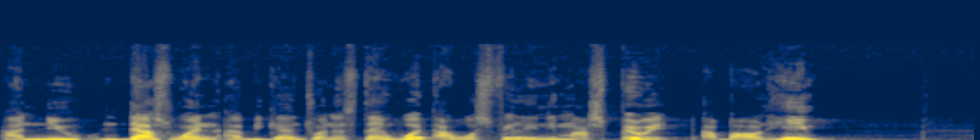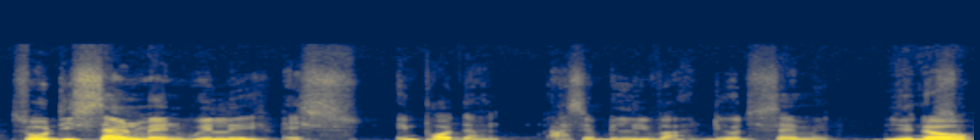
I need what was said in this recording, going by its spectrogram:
I knew that's when I began to understand what I was feeling in my spirit about Him. So discernment really is important as a believer. Your discernment. You know,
